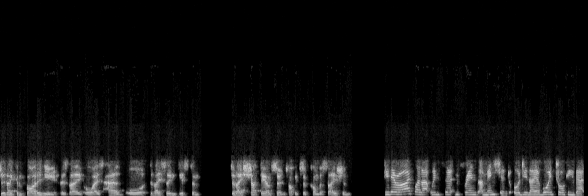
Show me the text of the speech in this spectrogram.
Do they confide in you as they always have, or do they seem distant? Do they shut down certain topics of conversation? Do their eyes light up when certain friends are mentioned, or do they avoid talking about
